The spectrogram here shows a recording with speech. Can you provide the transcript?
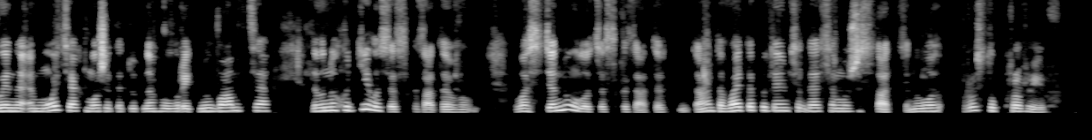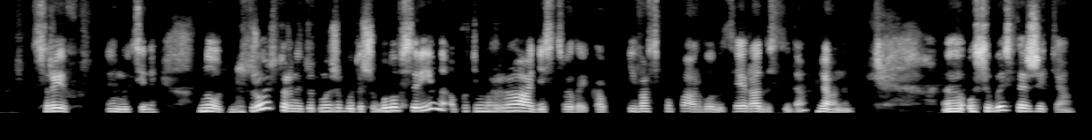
Ви на емоціях можете тут не говорити. Ну, вам це давно хотілося сказати, вас тянуло це сказати. Да? Давайте подивимося, де це може статися. Ну, просто прорив, зрив емоційний. Ну, з другої сторони, тут може бути, що було все рівно, а потім радість велика, і вас попарло від цієї радості, да? глянемо. Е, особисте життя.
